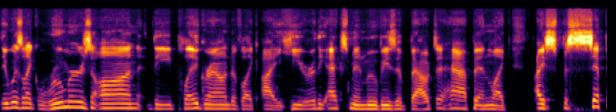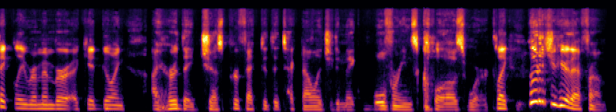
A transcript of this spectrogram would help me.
It was like rumors on the playground of like I hear the X Men movies about to happen. Like I specifically remember a kid going. I heard they just perfected the technology to make Wolverine's claws work. Like, who did you hear that from?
